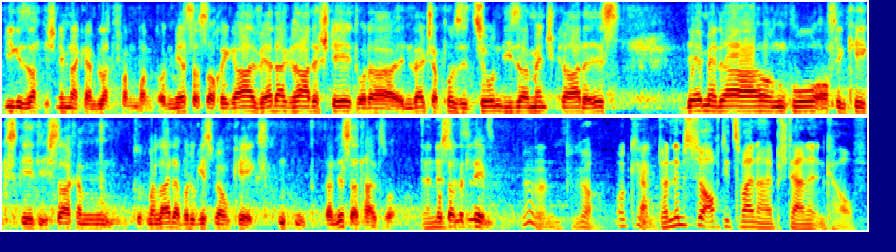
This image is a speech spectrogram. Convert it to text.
wie gesagt, ich nehme da kein Blatt von Mund. Und mir ist das auch egal, wer da gerade steht oder in welcher Position dieser Mensch gerade ist, der mir da irgendwo auf den Keks geht. Ich sage ihm, tut mir leid, aber du gehst mir auf den Keks. Dann ist das halt so. Dann Muss ist damit leben. Ja, dann, ja, okay. Dann nimmst du auch die zweieinhalb Sterne in Kauf.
